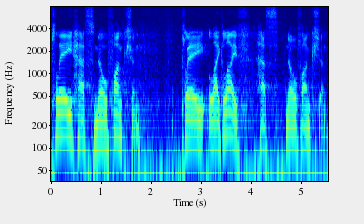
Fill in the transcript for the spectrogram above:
play has no function. play like life has no function.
